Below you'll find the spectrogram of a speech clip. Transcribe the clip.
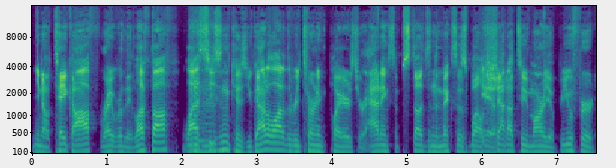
you know, take off right where they left off last Mhm. season because you got a lot of the returning players. You're adding some studs in the mix as well. Yeah. Shout out to Mario Buford.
